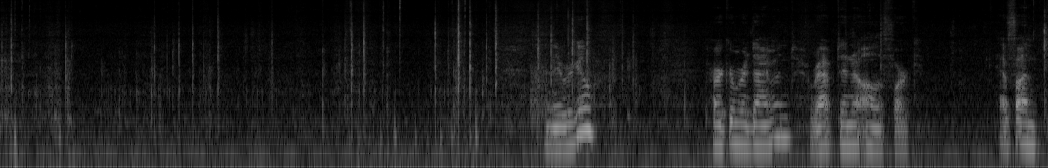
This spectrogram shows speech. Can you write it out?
And there we go. Herkimer diamond wrapped in an olive fork. Have fun.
